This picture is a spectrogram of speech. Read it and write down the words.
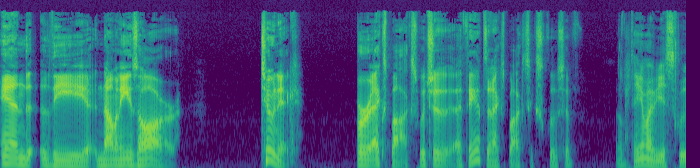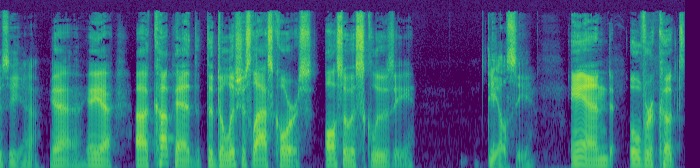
and the nominees are Tunic for Xbox, which is I think it's an Xbox exclusive. I think it might be exclusive. Yeah. Yeah, yeah, yeah. Uh, Cuphead, the delicious last course, also exclusive, DLC. and Overcooked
